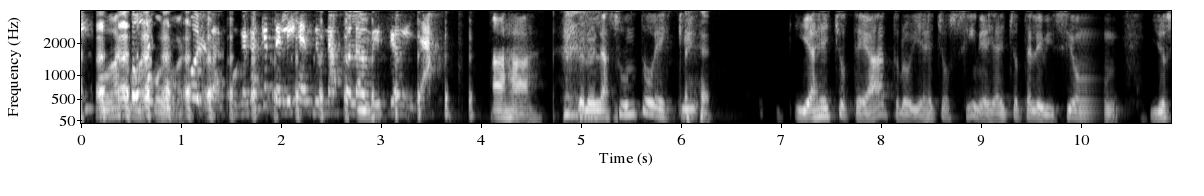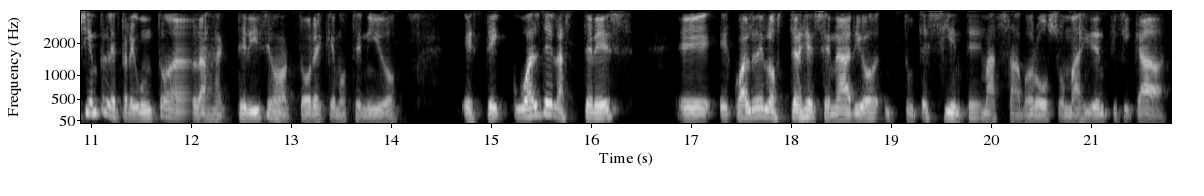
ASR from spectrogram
sí, todas, con, callback. porque no es que te eligen de una sola audición y ya. Ajá, pero el asunto es que y has hecho teatro, y has hecho cine, y has hecho televisión. Yo siempre le pregunto a las actrices o actores que hemos tenido, este, ¿cuál de las tres, eh, eh, cuál de los tres escenarios tú te sientes más sabroso, más identificada?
